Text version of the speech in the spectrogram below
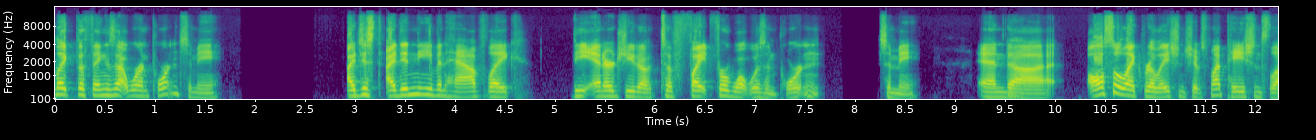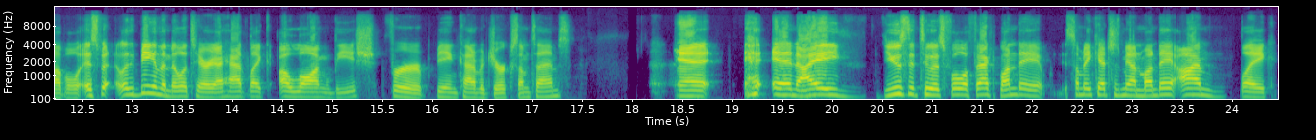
like the things that were important to me, I just, I didn't even have like the energy to to fight for what was important to me and yeah. uh, also like relationships my patience level is being in the military i had like a long leash for being kind of a jerk sometimes. And and i used it to its full effect monday somebody catches me on monday i'm like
